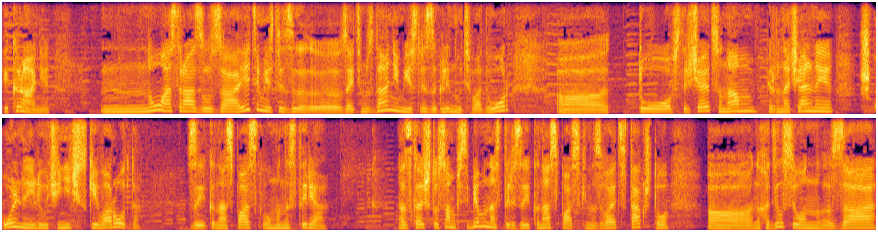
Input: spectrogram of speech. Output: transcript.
экране. Ну, а сразу за этим, если за, за этим зданием, если заглянуть во двор, а, то встречаются нам первоначальные школьные или ученические ворота за Иконоспасского монастыря. Надо сказать, что сам по себе монастырь за Иконоспасский называется так, что э, находился он за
